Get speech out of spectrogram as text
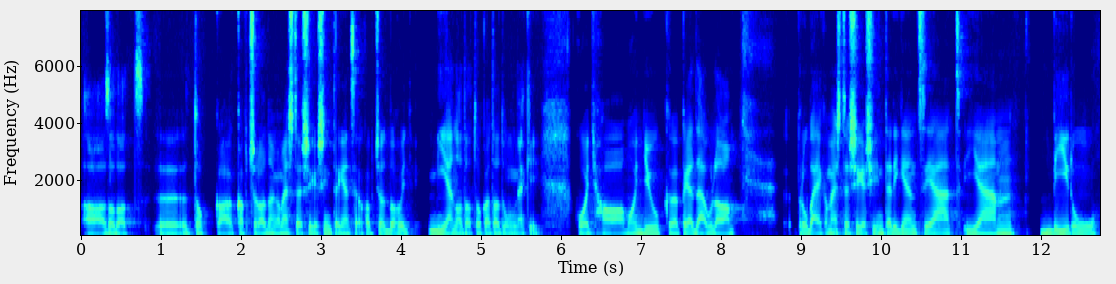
az adatokkal kapcsolatban, a mesterséges intelligenciával kapcsolatban, hogy milyen adatokat adunk neki. Hogyha mondjuk például a próbálják a mesterséges intelligenciát ilyen bíró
